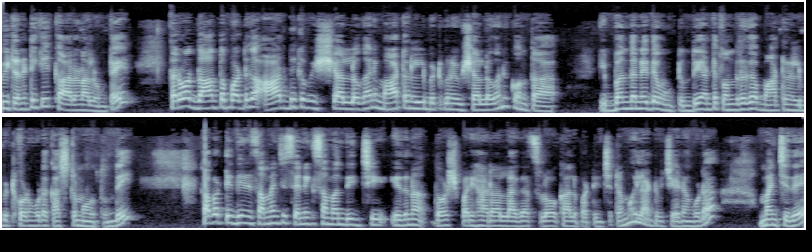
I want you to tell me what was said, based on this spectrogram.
వీటన్నిటికీ కారణాలు ఉంటాయి. తర్వాత దాంతోపాటుగా ఆర్థిక విషయాల్లో కానీ మాట నిలబెట్టుకునే విషయాల్లో కానీ కొంత ఇబ్బంది అనేది ఉంటుంది. అంటే తొందరగా మాట నిలబెట్టుకోవడం కూడా కష్టం అవుతుంది కాబట్టి దీనికి సంబంధించి శనికి సంబంధించి ఏదైనా దోష పరిహారాల్లాగా శ్లోకాలు పఠించటము ఇలాంటివి చేయడం కూడా మంచిదే.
